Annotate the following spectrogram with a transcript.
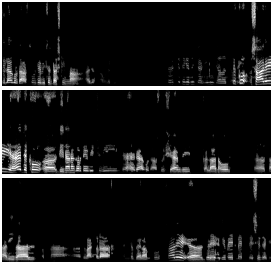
ਜ਼ਿਲ੍ਹਾ ਗੁਰਦਾਸਪੁਰ ਦੇ ਵਿੱਚ 10 ਟੀਮਾਂ ਅੱਜ ਨਾਮ ਲੱਗੀ। ਸਰ ਕਿਤੇ ਕਿਤੇ ਚੈਕਿੰਗ ਨਹੀਂ ਜ਼ਿਆਦਾ ਚੱਲ ਦੇਖੋ ਸਾਰੇ ਹੀ ਹੈ ਦੇਖੋ ਦੀਨਾਨਗਰ ਦੇ ਵਿੱਚ ਵੀ ਹੈਗਾ ਗੁਰਦਾਸਪੁਰ ਸ਼ਹਿਰ ਦੇ ਕਲਾਨੌਰ ਧਾਰੀਵਾਲ ਆਪਣਾ ਦਰੰਗਲਾ ਐਂਡ ਬਹਿਰਾਮਪੁਰ ਸਾਰੇ ਜਿਹੜੇ ਹੈਗੇ ਮੇਨ ਮੇਨ ਪਲੇਸਿਸ ਹੈਗੇ।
